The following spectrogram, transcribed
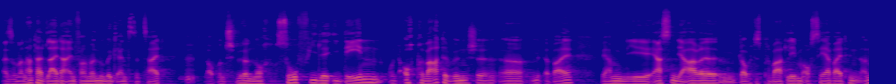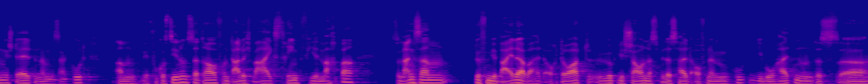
Also man hat halt leider einfach mal nur begrenzte Zeit. Ich glaube, uns schwirren noch so viele Ideen und auch private Wünsche äh, mit dabei. Wir haben die ersten Jahre, glaube ich, das Privatleben auch sehr weit hinten angestellt und haben gesagt, gut, ähm, wir fokussieren uns darauf und dadurch war extrem viel machbar. So langsam dürfen wir beide aber halt auch dort wirklich schauen, dass wir das halt auf einem guten Niveau halten und das äh,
